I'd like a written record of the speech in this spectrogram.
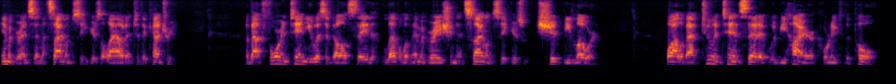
immigrants and asylum seekers allowed into the country. About 4 in 10 U.S. adults say the level of immigration and asylum seekers should be lowered while about 2 in 10 said it would be higher according to the poll.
